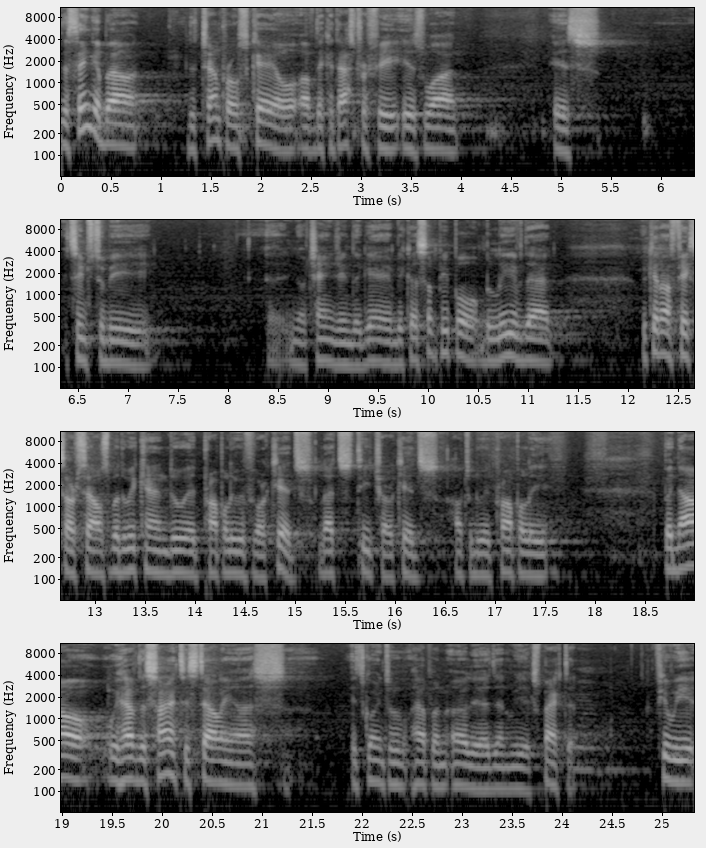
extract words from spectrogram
the thing about the temporal scale of the catastrophe is what is, it seems to be, uh, you know, changing the game because some people believe that we cannot fix ourselves, but we can do it properly with our kids. Let's teach our kids how to do it properly. But now we have the scientists telling us it's going to happen earlier than we expected few,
